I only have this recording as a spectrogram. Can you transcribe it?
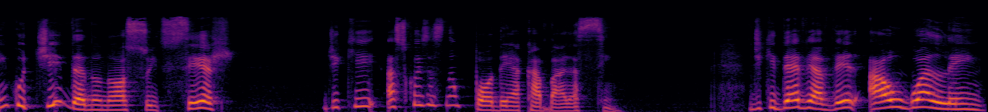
incutida no nosso ser de que as coisas não podem acabar assim, de que deve haver algo além.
